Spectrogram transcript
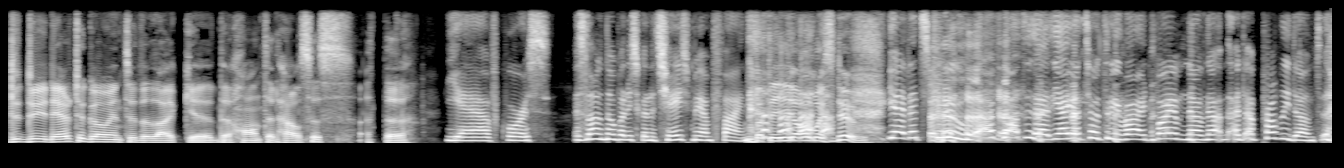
Do, do you dare to go into the like uh, the haunted houses at the? Yeah, of course. As long as nobody's going to chase me, I'm fine. But they always do. yeah, that's true. I've got to that. Yeah, you're totally right. Boy, I'm- no, no, I, I probably don't.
